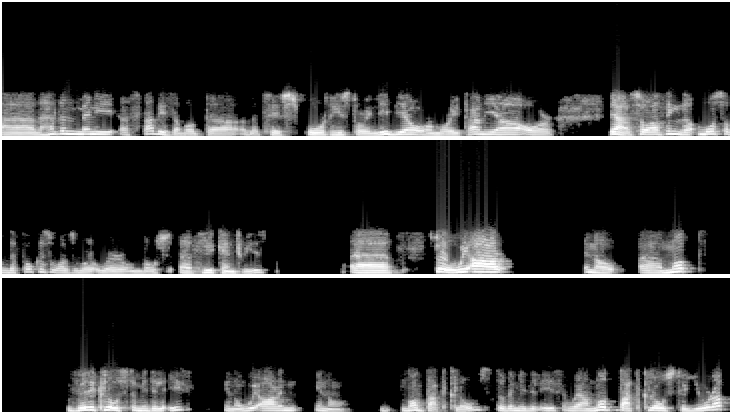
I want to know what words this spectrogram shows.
Uh, there haven't many uh, studies about, uh, let's say, sport history in Libya or Mauritania or, yeah. So I think that most of the focus was were, were on those uh, three countries. Uh, so we are, you know, uh, not very close to Middle East. You know, we are in, you know, not that close to the Middle East. We are not that close to Europe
